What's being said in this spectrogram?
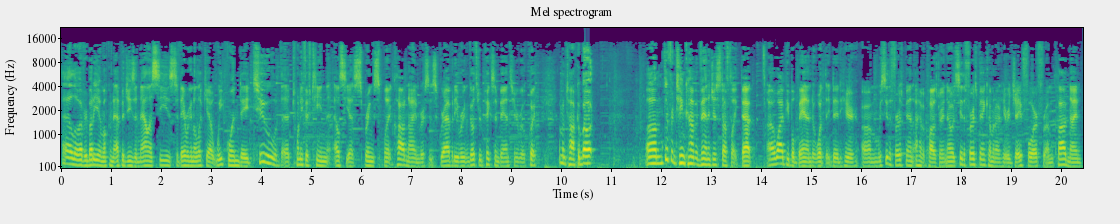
Hello everybody and welcome to Epigee's Analyses. Today we're going to look at week 1, day 2 of the 2015 LCS Spring Split Cloud9 versus Gravity. We're going to go through picks and bans here real quick. I'm going to talk about um, different team comp advantages, stuff like that. Uh, why people banned, what they did here. Um, we see the first ban, I have it paused right now, we see the first ban coming out here with J4 from Cloud9.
